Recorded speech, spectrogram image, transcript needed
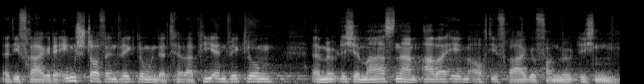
äh, die Frage der Impfstoffentwicklung und der Therapieentwicklung, äh, mögliche Maßnahmen, aber eben auch die Frage von möglichen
